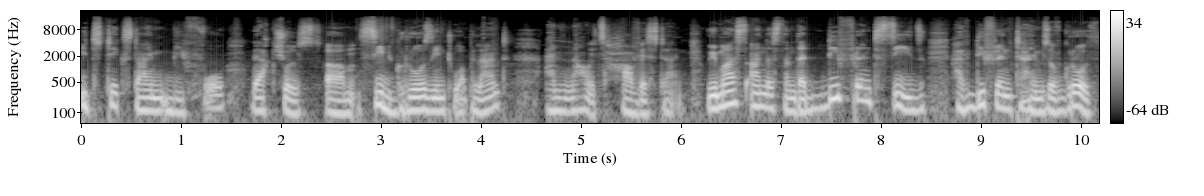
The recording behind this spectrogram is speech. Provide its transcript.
It takes time before the actual um, seed grows into a plant, and now it's harvest time. We must understand that different seeds have different times of growth,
